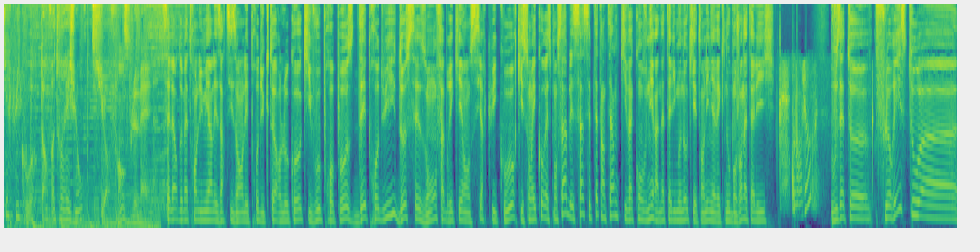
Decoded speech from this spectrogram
circuit court dans votre région sur France Bleu. C'est l'heure de mettre en lumière les artisans, les producteurs locaux qui vous proposent des produits de saison fabriqués en circuit court qui sont éco-responsables. Et ça, c'est peut-être un terme qui va convenir à Nathalie Monod qui est en ligne avec nous. Bonjour Nathalie. Vous êtes euh, fleuriste ou euh...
